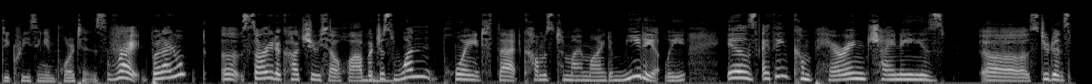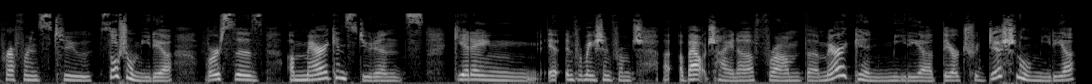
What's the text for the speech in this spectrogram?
decreasing importance. Right, but I don't. Uh, sorry to cut you, Xiaohua, but just one point that comes to my mind immediately is I think comparing Chinese. Uh, students' preference to social media versus American students getting information from Ch about China from the American media, their traditional media,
